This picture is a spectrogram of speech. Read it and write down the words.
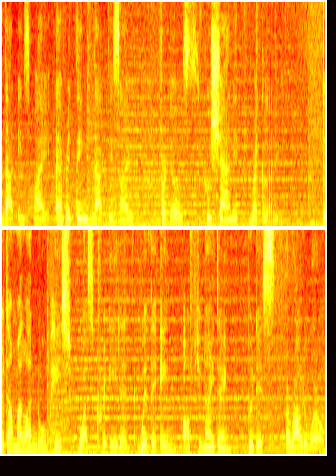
that inspires everything that desire for those who chant it regularly. The Dhamma Landung page was created with the aim of uniting Buddhists around the world.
